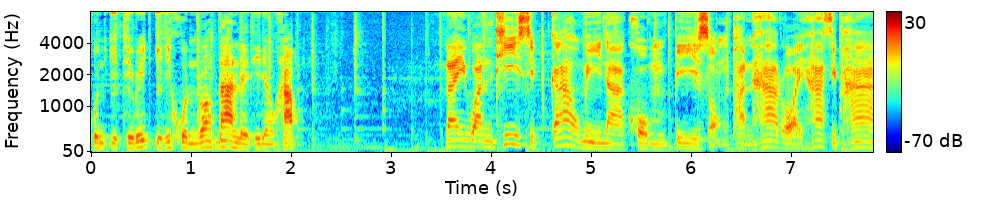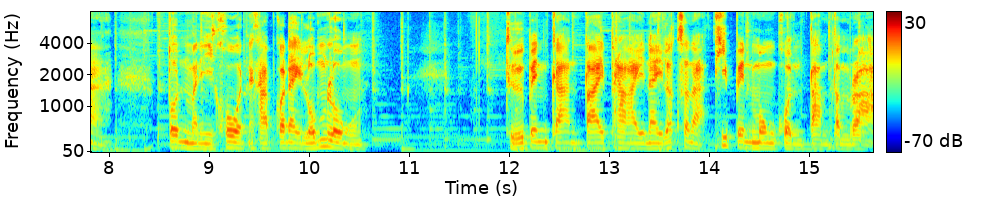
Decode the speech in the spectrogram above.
คุณอิทธิฤทธิ์อิทธิคุณรอบด้านเลยทีเดียวครับ ในวันที่ 19 มีนาคมปี 2555 ต้นมณีโคตรนะครับก็ได้ล้มลง ถือเป็นการตายพรายในลักษณะที่เป็นมงคลตามตำรา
